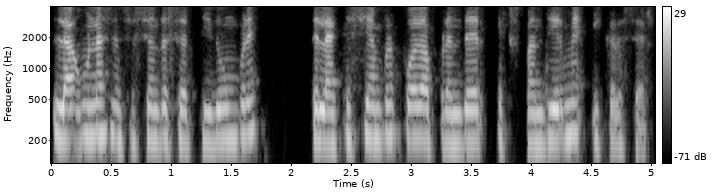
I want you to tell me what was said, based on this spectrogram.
la, una sensación de certidumbre de la que siempre puedo aprender, expandirme y crecer.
